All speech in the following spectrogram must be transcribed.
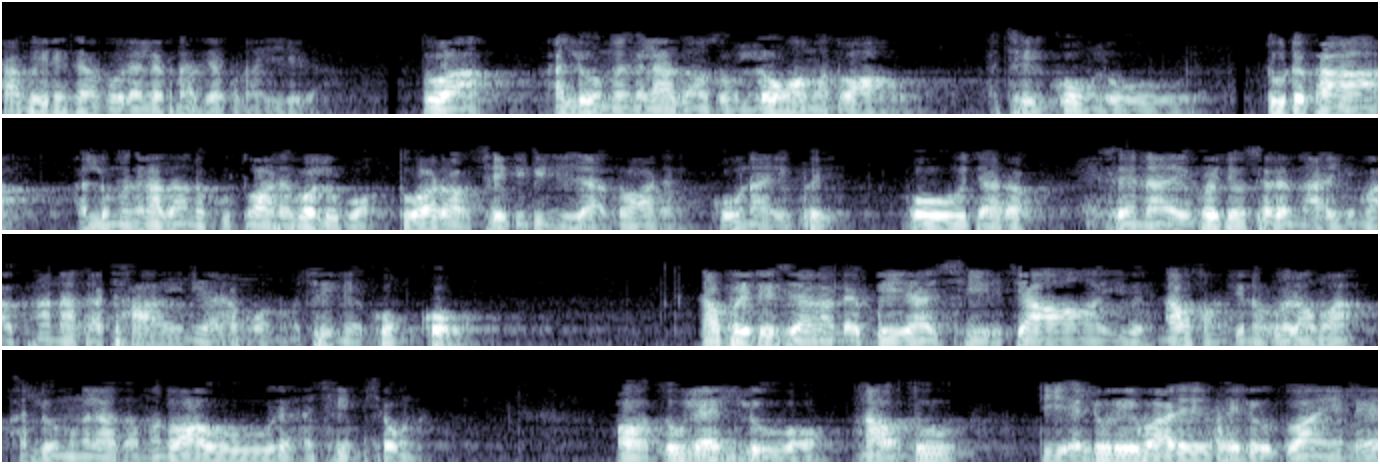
အဲ့ဘေးနေတာကိုယ်တိုင်လက္ခဏာပြကိုယ်တိုင်ရေးတာသူကအလိုမင်္ဂလာဆောင်ဆိုလုံးဝမသွားဘူးအချိန်ကုန်လို့သူတခါအလိုမင်္ဂလာဆောင်တစ်ခုသွားတယ်ဘောလို့ပေါ့သူကတော့အချိန်တိတိကျကျသွားတယ်9နာရီပြိဟိုးကြတော့10နာရီခွဲကျော်7နာရီမှခန်းနာတာထိုင်နေရတာပေါ့နော်အချိန်နဲ့ကုန်ကုန်နောက်ဘိသိဆရာကလည်းပေးရရှိအကြာကြီးပဲနောက်ဆောင်ကျင်တော့ဘယ်တော့မှအလူမင်္ဂလာတော့မသွားဘူးတဲ့အချိန်ဖြုံးတာ ဟောသူလဲလှူရောနောက်သူဒီအလူတွေဘာတွေဖိတ်လို့သွားရင်လေ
